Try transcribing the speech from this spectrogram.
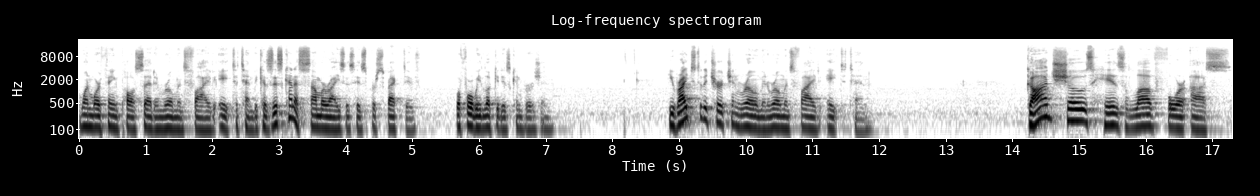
one more thing Paul said in Romans 5 8 to 10, because this kind of summarizes his perspective before we look at his conversion. He writes to the church in Rome in Romans 5 8 to 10. God shows his love for us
